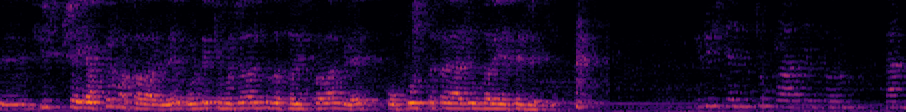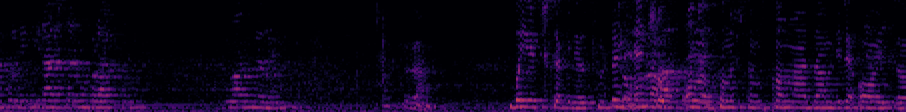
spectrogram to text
e, hiçbir şey yaptırmasalar bile, buradaki hocalarımızla tanışsalar bile o pozitif enerji onlara yetecek. Yürüyüşlerimi çok rahat yapıyorum. Ventolin ilaçlarımı bıraktım. Kullanmıyorum. Çok güzel. Bayır çıkabiliyorsunuz değil mi? Çok en rahat, çok onu evet. konuştuğumuz konulardan biri oydu.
